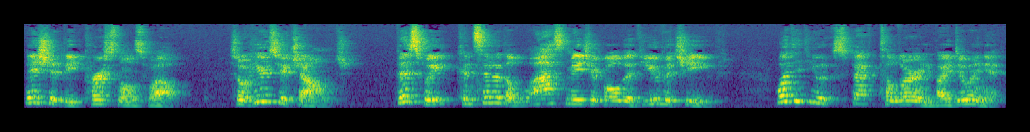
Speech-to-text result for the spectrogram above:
they should be personal as well. So here's your challenge. This week, consider the last major goal that you've achieved. What did you expect to learn by doing it?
